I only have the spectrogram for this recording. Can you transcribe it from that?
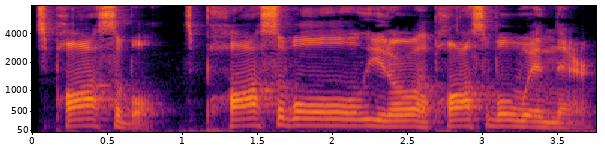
it's possible. It's possible, you know, a possible win there.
